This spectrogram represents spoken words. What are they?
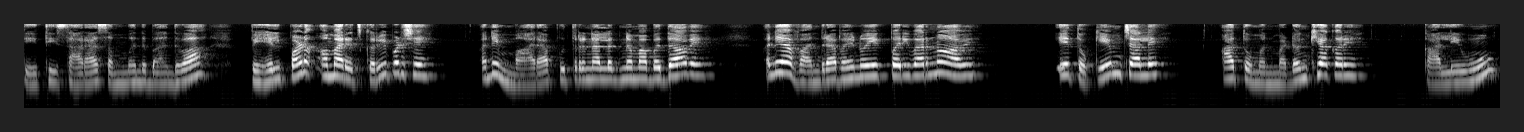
તેથી સારા સંબંધ બાંધવા પહેલ પણ અમારે જ કરવી પડશે. અને મારા પુત્રના લગ્નમાં બધા આવે અને આ વાંદરાભાઈનો એક પરિવાર ન આવે. એ તો કેમ ચાલે? આ તો મનમાં ડંખ્યા કરે. કાલે હું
